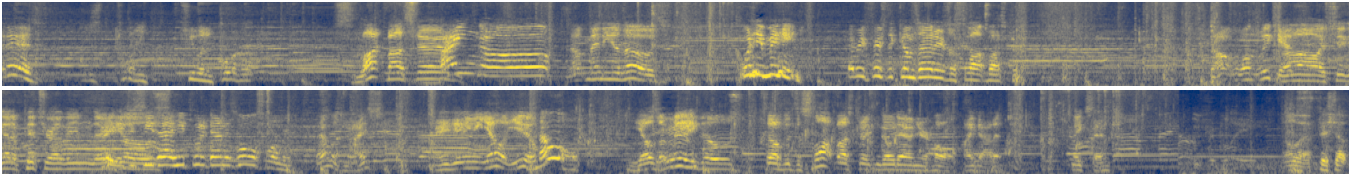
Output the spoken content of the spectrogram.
It is. He's 22 and a quarter. Slot buster. Bingo! Not many of those. What do you mean? Every fish that comes out here is a slot buster. Not one weekend. Oh, I should have got a picture of him. There Hey, he did goes. you see that? He put it down his hole for me. That was nice. And he didn't even yell at you. No. He yells at There he me. goes. So if it's a slot buster, it can go down your hole. I got it. Makes sense. Oh, uh, that fish up.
